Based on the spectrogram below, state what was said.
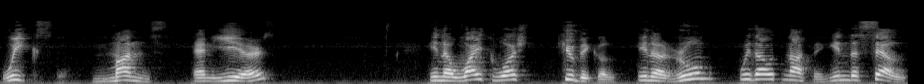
weeks, months, and years in a whitewashed cubicle, in a room without nothing, in the cell,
